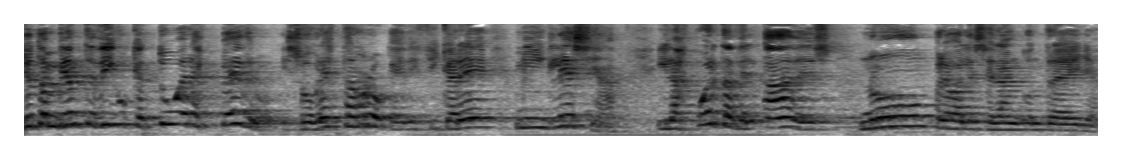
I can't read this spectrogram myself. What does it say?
Yo también te digo que tú eres Pedro, y sobre esta roca edificaré mi iglesia, y las puertas del Hades no prevalecerán contra ella.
